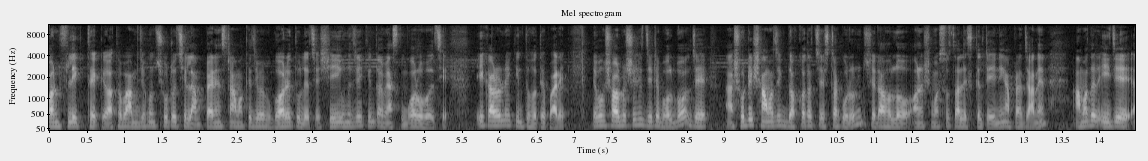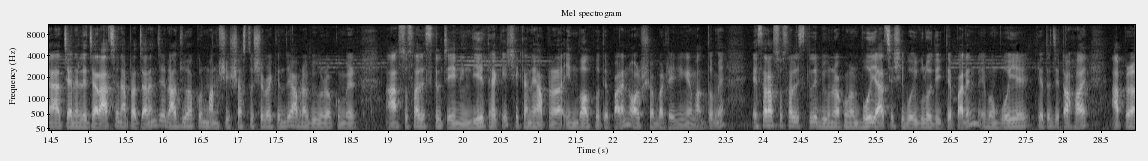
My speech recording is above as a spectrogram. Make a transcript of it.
কনফ্লিক্ট থেকে? অথবা আমি যখন ছোট ছিলাম প্যারেন্টসটা আমাকে যেভাবে গড়ে তুলেছে, সেই অনুযায়ী কিন্তু আমি আজকে বড় হয়েছে। এই কারণে কিন্তু হতে পারে। এবং সর্বশেষে যেটা বলব যে সঠিক সামাজিক দক্ষতার চেষ্টা করুন, সেটা হলো অনেক সময় সোশ্যাল স্কিল ট্রেনিং আপনারা জানেন। আমাদের এই যে চ্যানেলে যারা আছেন, আপনারা জানেন যে, রাজু আকন মানসিক স্বাস্থ্য সেবা কেন্দ্রে আমরা বিভিন্ন রকমের সোশ্যাল স্কিল ট্রেনিং দিয়ে থাকি। সেখানে আপনারা ইনভলভ হতে পারেন ওয়ার্কশপ বা ট্রেনিংয়ের মাধ্যমে। এছাড়া সোশ্যাল স্কিলে বিভিন্ন রকমের বই আছে, সেই বইগুলো দেখতে পারেন এবং বইয়ের ক্ষেত্রে যেটা হয়, আপনারা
